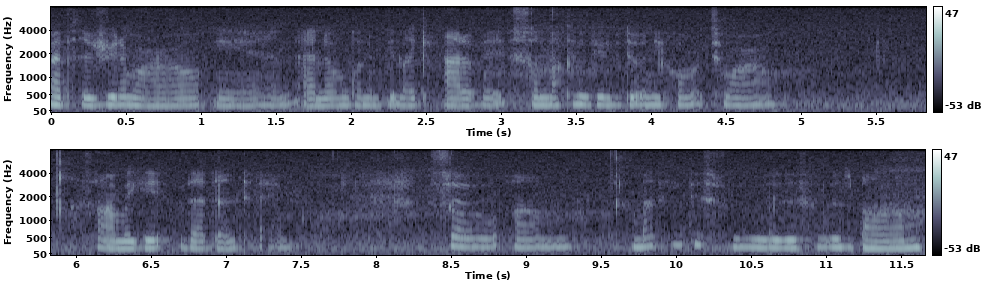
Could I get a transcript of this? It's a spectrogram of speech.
I have surgery tomorrow and I know I'm gonna be like out of it, so I'm not gonna be able to do any homework tomorrow. So I'm gonna get that done today. So um, I'm about to eat this food. This food is bomb.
